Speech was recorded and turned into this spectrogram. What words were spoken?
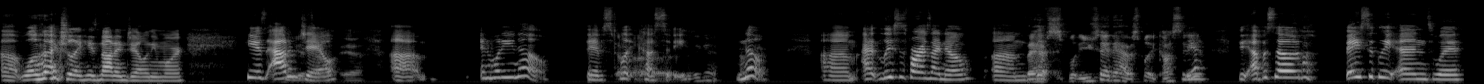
Uh, well, actually, he's not in jail anymore. He is out He of gets jail. out, Yeah. Um, and what do you know? They have split Does custody. it again. No. Okay. Um, at least as far as I know. Um, They the, have split. You say they have split custody. Yeah. the episode basically ends with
